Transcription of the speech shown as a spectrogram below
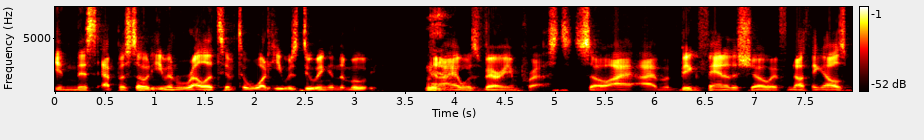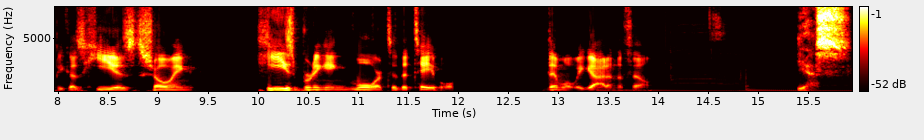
in this episode, even relative to what he was doing in the movie and I was very impressed. So I, I'm a big fan of the show, if nothing else, because he is showing he's bringing more to the table than what we got in the film. Yes.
